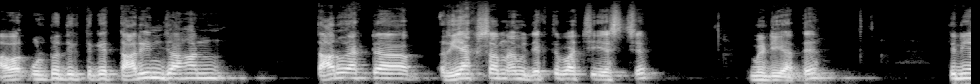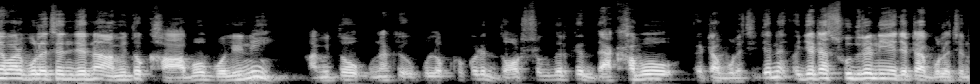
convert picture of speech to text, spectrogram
আবার উল্টো দিক থেকে তারিন জাহান তারও একটা রিয়াকশন আমি দেখতে পাচ্ছি এসছে মিডিয়াতে তিনি আবার বলেছেন যে, না, আমি তো খাওয়াবো বলিনি। আমি তো ওনাকে উপলক্ষ করে দর্শকদেরকে দেখাবো এটা বলেছি। যেটা শুধরে নিয়ে যেটা বলেছেন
